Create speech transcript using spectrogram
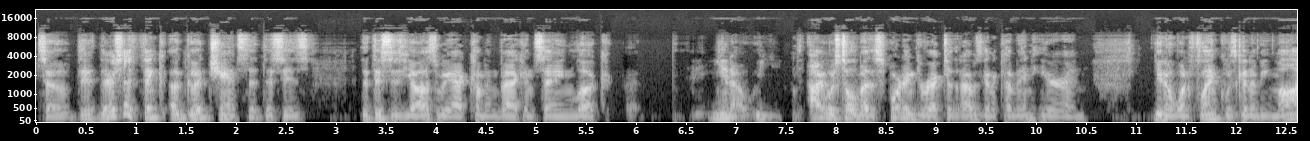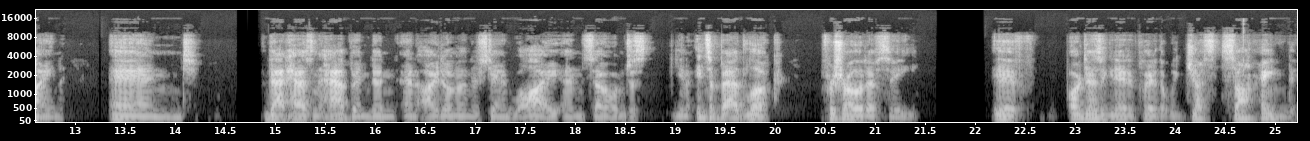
So th- there's, I think, a good chance that this is that this is Jozwiak coming back and saying, "Look, you know, I was told by the sporting director that I was going to come in here and you know, one flank was going to be mine, and that hasn't happened, and and I don't understand why, and so I'm just, you know, it's a bad look for Charlotte FC if our designated player that we just signed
